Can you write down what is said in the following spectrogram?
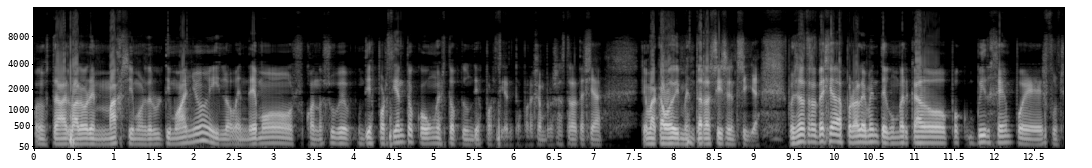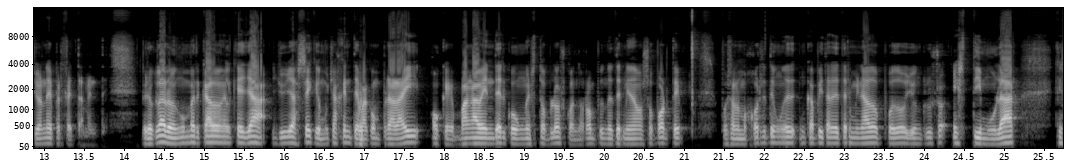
cuando está el valor en máximos del último año y lo vendemos cuando sube un 10% con un stop de un 10%, por ejemplo, esa estrategia que me acabo de inventar así sencilla. Pues esa estrategia probablemente en un mercado virgen pues funcione perfectamente. Pero claro, en un mercado en el que ya yo ya sé que mucha gente va a comprar ahí o que van a vender con un stop loss cuando rompe un determinado soporte, pues a lo mejor si tengo un capital determinado puedo yo incluso estimular que,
